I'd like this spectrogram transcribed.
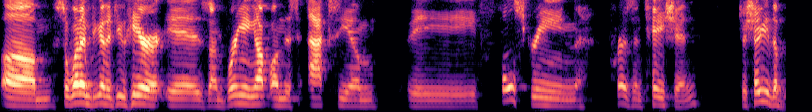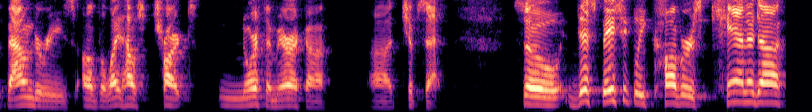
Um, so what I'm going to do here is I'm bringing up on this Axiom a full screen presentation to show you the boundaries of the Lighthouse Chart North America uh, chipset. So this basically covers Canada,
